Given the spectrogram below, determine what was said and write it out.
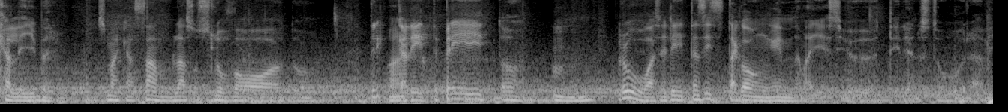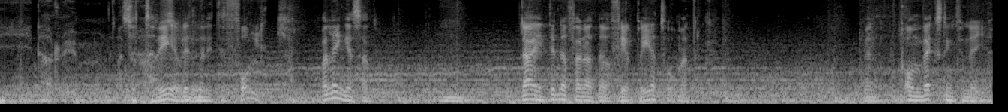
kaliber. så man kan samlas och slå vad och dricka Ja. lite sprit och Mm. Roa sig lite en sista gång innan man ger sig ut i den stora vida rymden. Så trevligt med lite folk. Vad länge sedan. Mm. Nej, inte för att det var fel på er två, men... Men omväxling för nöje.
